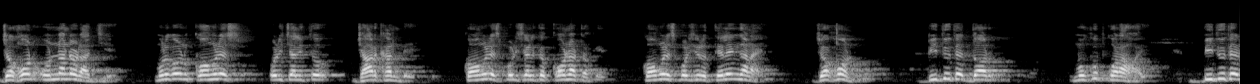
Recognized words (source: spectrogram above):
যখন অন্যান্য রাজ্যে, মনে করুন কংগ্রেস পরিচালিত ঝাড়খণ্ডে, কংগ্রেস পরিচালিত কর্ণাটকে, কংগ্রেস পরিচালিত তেলেঙ্গানায় যখন বিদ্যুতের দর মকুব করা হয়, বিদ্যুতের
